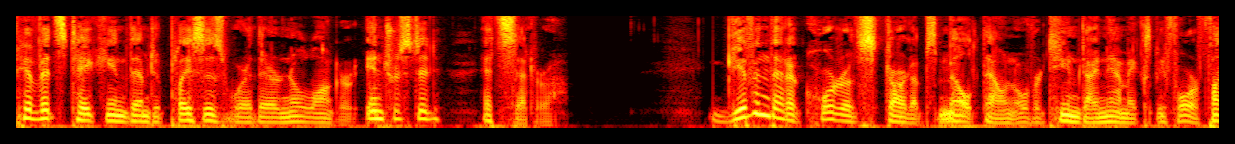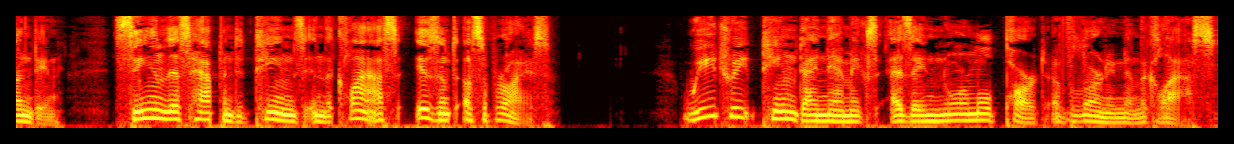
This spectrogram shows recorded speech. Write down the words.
pivots taking them to places where they're no longer interested, etc. Given that a quarter of startups melt down over team dynamics before funding, Seeing this happen to teams in the class isn't a surprise. We treat team dynamics as a normal part of learning in the class.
